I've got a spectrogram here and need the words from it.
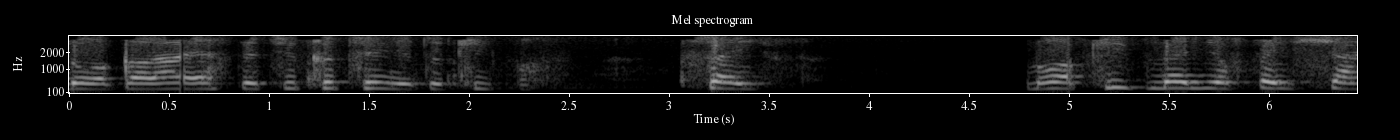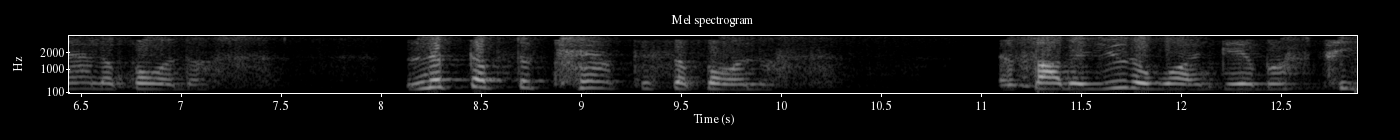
Lord God, I ask that you continue to keep us safe. Lord, keep letting your face shine upon us. Lift up the countenance upon us. And Father, you the one give us peace.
